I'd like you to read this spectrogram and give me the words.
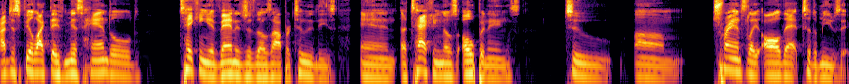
I just feel like they've mishandled taking advantage of those opportunities and attacking those openings to um, translate all that to the music.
